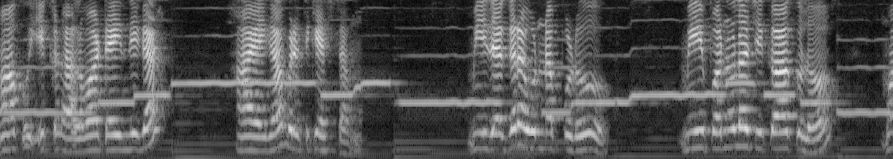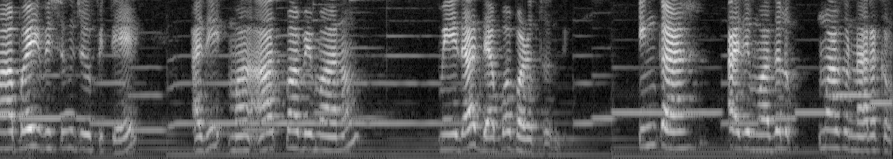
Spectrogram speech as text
మాకు ఇక్కడ అలవాటైందిగా. హాయిగా బ్రతికేస్తాము. మీ దగ్గర ఉన్నప్పుడు మీ పనుల చికాకులో మాపై విసుగు చూపితే అది మా ఆత్మాభిమానం మీద దెబ్బ పడుతుంది. ఇంకా అది మొదలు మాకు నరకం.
